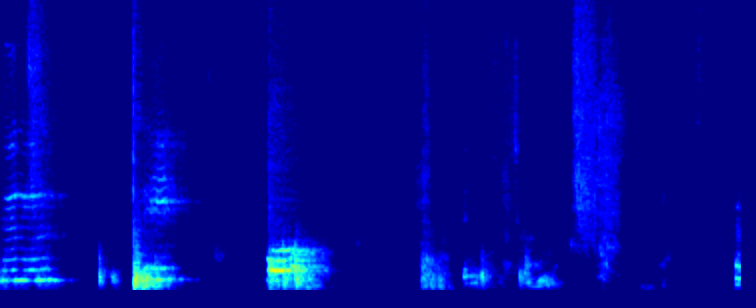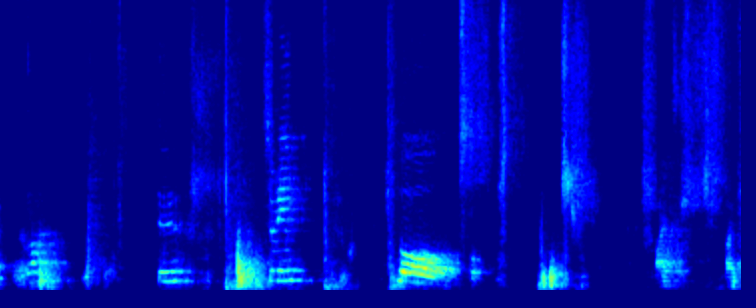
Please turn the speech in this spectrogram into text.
two, three, four. One, two, three, four. Five, five.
